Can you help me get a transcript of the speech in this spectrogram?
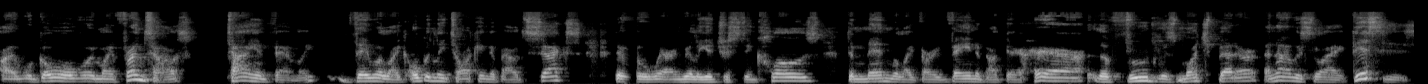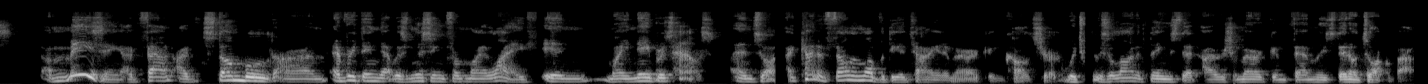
I would go over my friend's house Italian family. They were like openly talking about sex. They were wearing really interesting clothes. The men were like very vain about their hair. The food was much better. And I was like, this is amazing. I found I've stumbled on everything that was missing from my life in my neighbor's house. And so I kind of fell in love with the Italian American culture, which was a lot of things that Irish American families they don't talk about.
